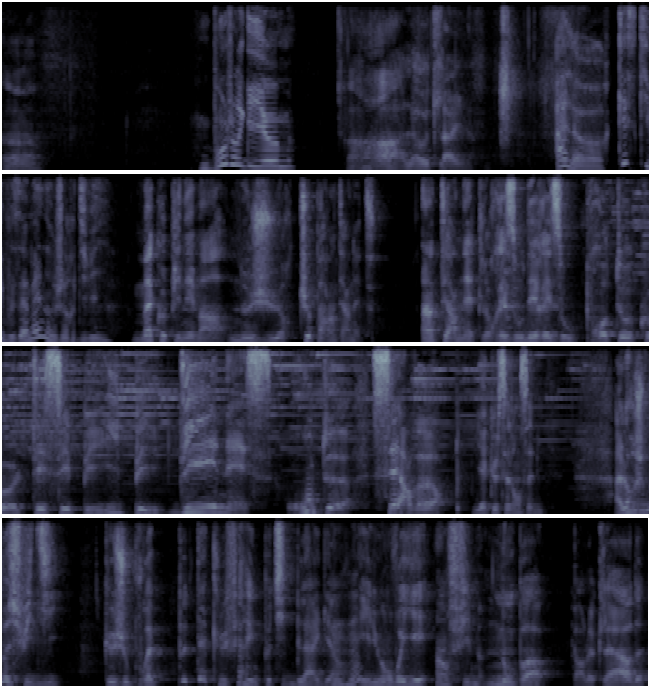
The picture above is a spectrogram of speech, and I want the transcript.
Ah, Bonjour Guillaume. ah la hotline. Alors, qu'est-ce qui vous amène aujourd'hui? Ma copine Emma ne jure que par Internet. Internet, le réseau des réseaux, protocole, TCP, IP, DNS, routeur, serveur, il n'y a que ça dans sa vie. Alors je me suis dit que je pourrais peut-être lui faire une petite blague hein, Mhm. et lui envoyer un film, non pas par le cloud,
